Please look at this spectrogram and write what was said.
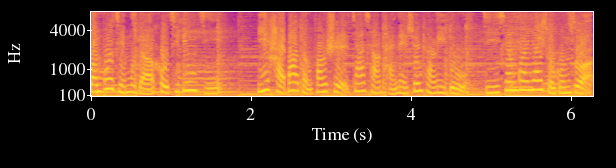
广播节目的后期编辑，以海报等方式加强台内宣传力度及相关要求工作。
